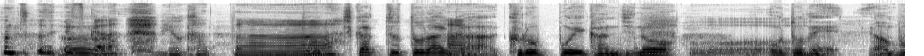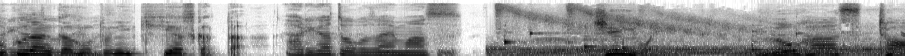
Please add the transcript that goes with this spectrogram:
本当ですか、よかっどたっちかっていうとなんか黒っぽい感じの音でああ僕なんか本当に聞きやすかった。ありがとうございます。J-Way Lohas Talk.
